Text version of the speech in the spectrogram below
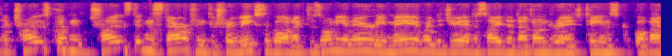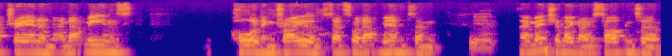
like trials couldn't trials didn't start until three weeks ago. Like it was only in early May when the GAA decided that underage teams could go back training, and that means holding trials. That's what that meant. And yeah. I mentioned, like I was talking to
